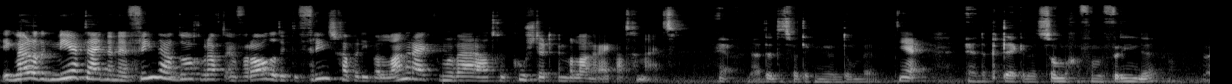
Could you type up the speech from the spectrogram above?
ik wou dat ik meer tijd met mijn vrienden had doorgebracht. En vooral dat ik de vriendschappen die belangrijk voor me waren had gekoesterd en belangrijk had gemaakt. Ja, nou dat is wat ik nu aan het doen ben. Ja. En dat betekent dat sommige van mijn vrienden, uh,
